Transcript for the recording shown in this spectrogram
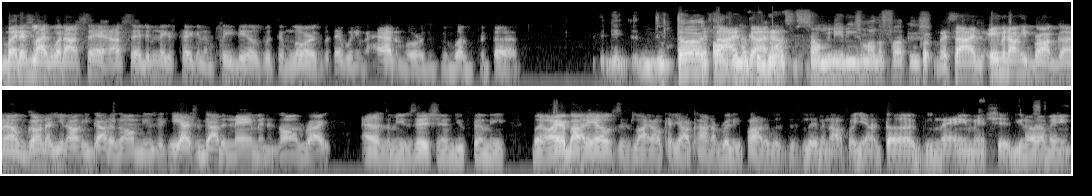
but it's like what I said. I said them niggas taking them plea deals with them lawyers, but they wouldn't even have them lawyers if it wasn't for Thug. nigga. The Thug Besides opened up the Gunna. doors for so many of these motherfuckers. Besides, even though he brought Gunna, Gunna, you know, he got his own music. He actually got a name in his own right as a musician. You feel me? But everybody else is like, okay, y'all kind of really probably was just living off a Young Thug name and shit. You know what I mean?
